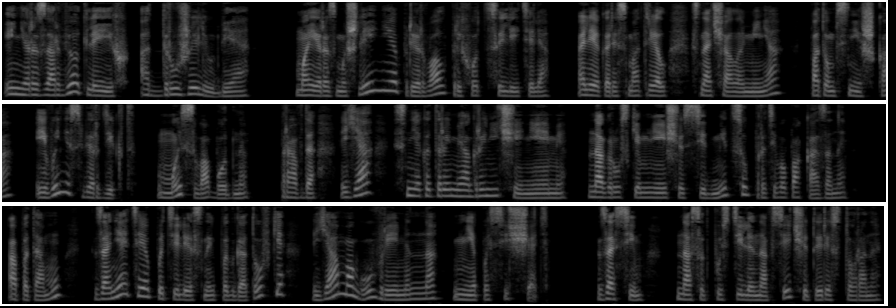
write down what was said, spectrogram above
И не разорвет ли их от дружелюбия? Мои размышления прервал приход целителя. Лекарь смотрел сначала меня, потом Снежка и вынес вердикт. Мы свободны. Правда, я с некоторыми ограничениями. Нагрузки мне еще с седмицу противопоказаны. А потому занятия по телесной подготовке я могу временно не посещать. Засим нас отпустили на все четыре стороны.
